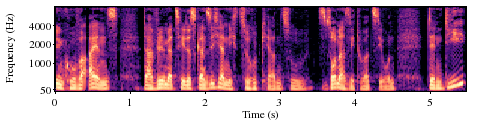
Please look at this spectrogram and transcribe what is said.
in Kurve 1. Da will Mercedes ganz sicher nicht zurückkehren zu so einer Situation. Denn die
